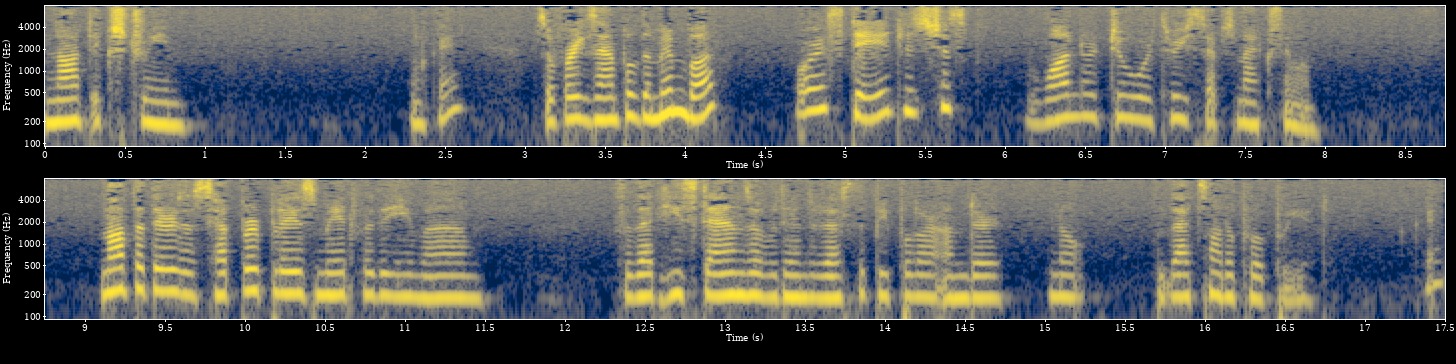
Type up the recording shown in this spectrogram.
not extreme. Okay? So for example, the mimbar or a stage is just one or two or three steps maximum. Not that there is a separate place made for the imam so that he stands over there and the rest of the people are under. No, that's not appropriate. Okay?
